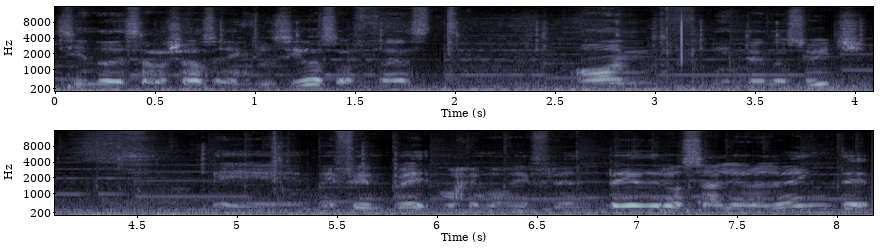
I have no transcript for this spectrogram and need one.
siendo desarrollados en exclusivos o first on Nintendo Switch. Eh, mi friend Pedro sale ahora el 20.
